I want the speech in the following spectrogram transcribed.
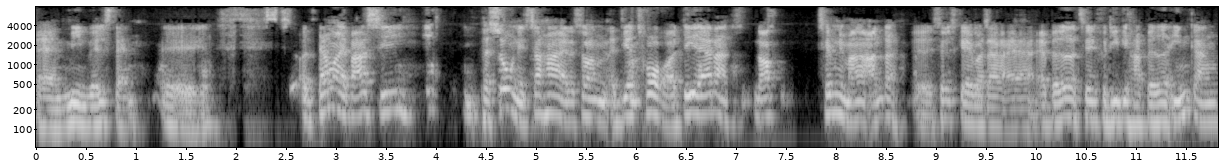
af min velstand. Øh, og der må jeg bare sige, personligt så har jeg det sådan, at jeg tror, at det er der nok temmelig mange andre øh, selskaber, der er, er bedre til, fordi de har bedre indgang.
